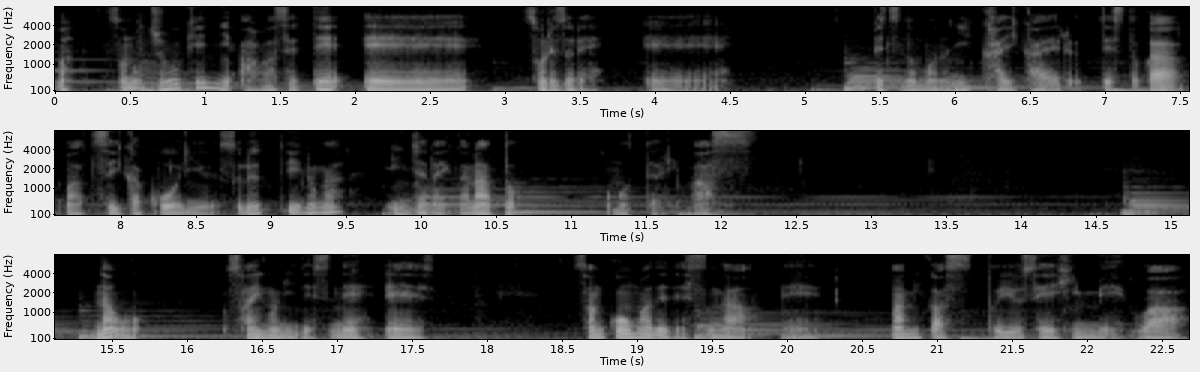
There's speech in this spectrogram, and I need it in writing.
まあその条件に合わせて、えー、それぞれ、えー、別のものに買い替えるですとか、まあ、追加購入するっていうのがいいんじゃないかなと思っておりますなお最後にですね、えー、参考までですが、えー、アミカスという製品名は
